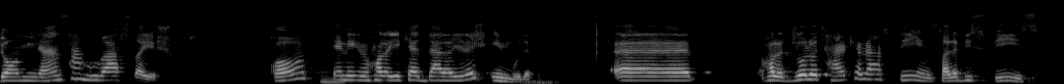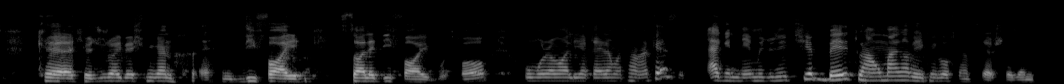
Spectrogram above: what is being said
دامیننس هم رو افزایش بود. خب؟ یعنی حالا یکی از دلایلش این بوده. حالا جلوتر که رفتیم سال 2020 که که جورایی بهش میگن دیفای سال دیفای بود. خب؟ امور مالی غیر متمرکز. اگه نمی‌دونید چیه برید تو همون منابعی که گفتم سرچ بزنید.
